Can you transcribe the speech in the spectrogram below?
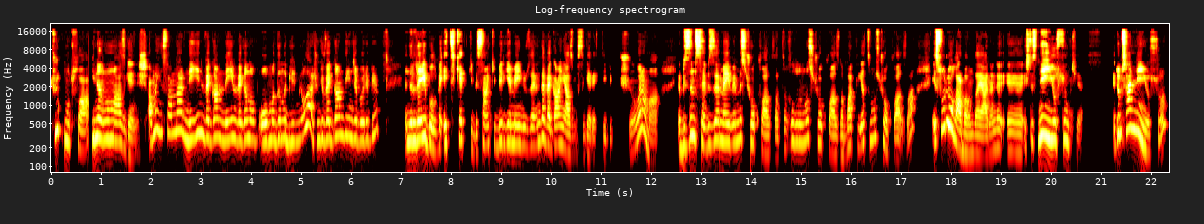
Türk mutfağı inanılmaz geniş. Ama insanlar neyin vegan, neyin vegan olup olmadığını bilmiyorlar. Çünkü vegan deyince böyle bir hani label ve etiket gibi sanki bir yemeğin üzerinde vegan yazması gerektiği gibi düşünüyorlar ama ya bizim sebze meyvemiz çok fazla, tahılımız çok fazla, bakliyatımız çok fazla. E soruyorlar bana da yani hani e, işte ne yiyorsun ki? E diyorum sen ne yiyorsun?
